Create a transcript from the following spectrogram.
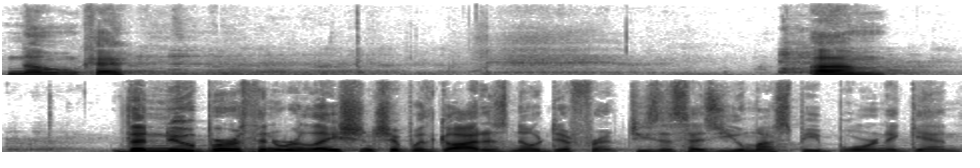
No? Okay. Um, the new birth in relationship with God is no different. Jesus says, You must be born again.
